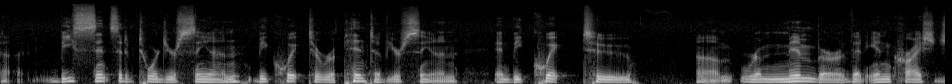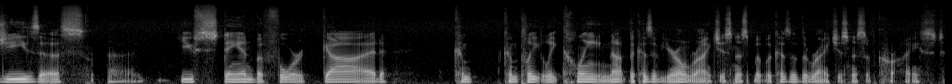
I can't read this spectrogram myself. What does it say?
uh, be sensitive toward your sin, be quick to repent of your sin, and be quick to um, remember that in Christ Jesus uh, you stand before God com- completely clean, not because of your own righteousness, but because of the righteousness of Christ.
